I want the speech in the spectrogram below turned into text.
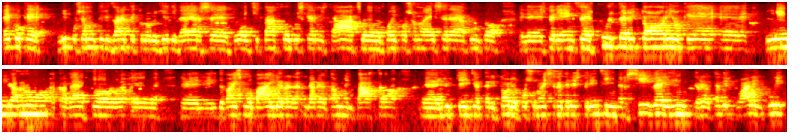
Ecco che lì possiamo utilizzare tecnologie diverse, tu hai citato gli schermi touch, poi possono essere appunto eh, esperienze sul territorio che eh, legano attraverso eh, eh i device mobile, la realtà aumentata, eh, gli utenti al territorio, possono essere delle esperienze immersive in realtà virtuale in cui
